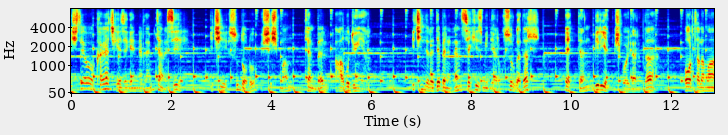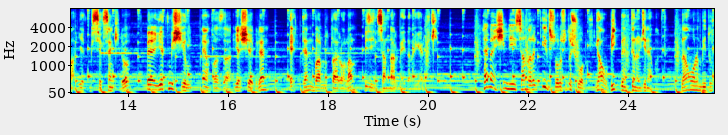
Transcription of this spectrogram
İşte o kayaç gezegenlerden bir tanesi içi su dolu, şişman, tembel, aha dünya. İçinde de debelenen 8 milyar kusur kadar etten 1.70 boylarında ortalama 70-80 kilo ve 70 yıl en fazla yaşayabilen etten varlıklar olan biz insanlar meydana geldik. Hemen şimdi insanların ilk sorusu da şu olur. Ya Big Bang'den önce ne vardı? Lan oğlum bir dur.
